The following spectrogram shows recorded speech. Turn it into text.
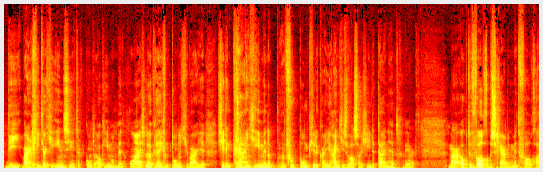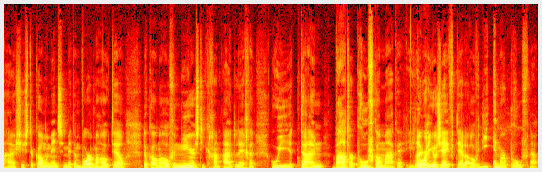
die, waar een gietertje in zit. Er komt ook iemand met een onwijs leuk regentonnetje waar je zit een kraantje in met een, een voetpompje. Dan kan je je handjes wassen als je in de tuin hebt gewerkt. Maar ook de vogelbescherming met vogelhuisjes. Er komen mensen met een wormenhotel. Er komen hoveniers die gaan uitleggen hoe je je tuin waterproef kan maken. Je Leuk. hoorde José vertellen over die emmerproef. Nou,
